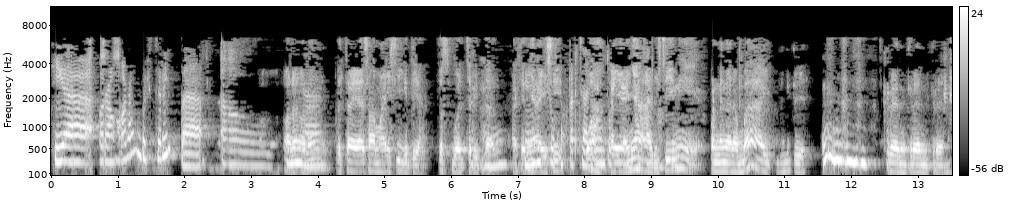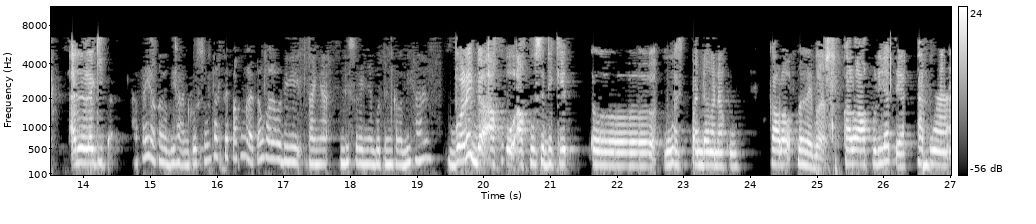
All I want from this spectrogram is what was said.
ya orang-orang bercerita. Oh, orang-orang percaya sama IC gitu ya terus buat cerita Mm-mm. akhirnya Kayaknya IC wah untuk kayaknya IC aku." ini pendengar yang baik gitu ya keren keren keren ada lagi Kak? apa ya kelebihanku sumpah sih aku nggak tahu kalau ditanya disuruh nyebutin kelebihan Boleh gak aku aku sedikit eh ngasih pandangan aku? Kalau boleh boleh kalau aku lihat ya karena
